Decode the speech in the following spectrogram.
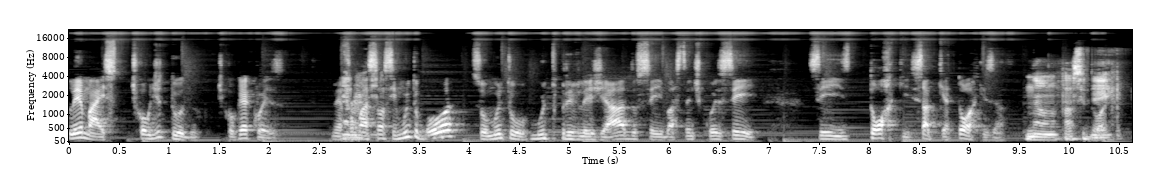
ler mais, de, de tudo, de qualquer coisa. Minha formação, assim, muito boa, sou muito, muito privilegiado, sei bastante coisa, sei, sei torque, sabe o que é torque, Zan? Não, não faço ideia. Torque,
